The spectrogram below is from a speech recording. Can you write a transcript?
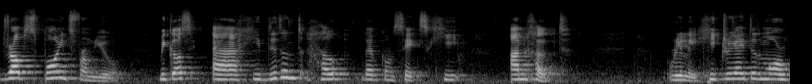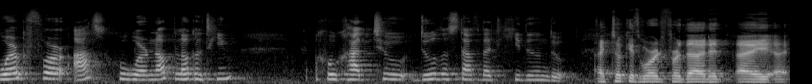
drops points from you because uh, he didn't help DebConf 6, he unhelped. Really, he created more work for us who were not local team, who had to do the stuff that he didn't do. I took his word for that. It, I,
